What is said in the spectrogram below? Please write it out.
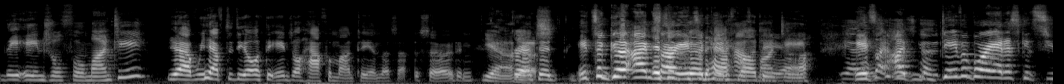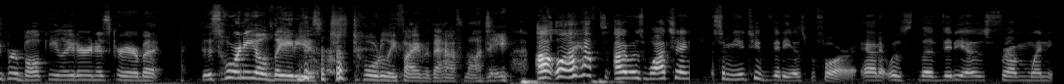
the angel full Monty. yeah we have to deal with the angel half a monty in this episode and Yeah, granted it's a good. I'm It's a sorry, it's a good good half half, Monty, Monty. yeah. Yeah, It's like I, good. David Boreanaz gets super bulky later in his career, but this horny old lady is just totally fine with the half Monty. Uh, well, I have to. I was watching some YouTube videos before, and it was the videos from when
